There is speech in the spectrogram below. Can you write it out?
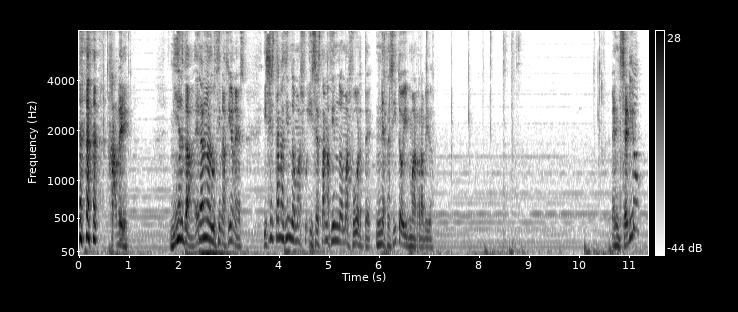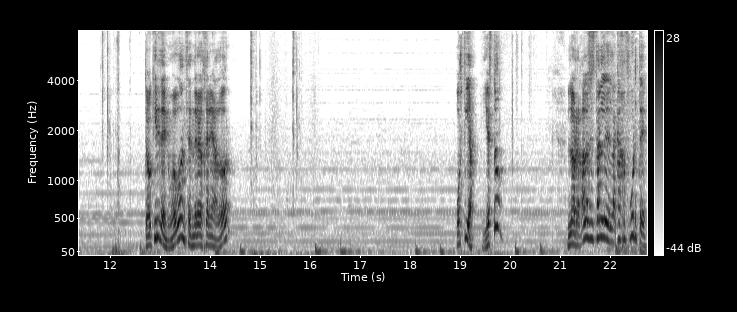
Javi. Mierda, eran alucinaciones. Y se están haciendo más y se están haciendo más fuerte. Necesito ir más rápido. ¿En serio? ¿Tengo que ir de nuevo a encender el generador? ¡Hostia! ¿Y esto? Los regalos están en la caja fuerte.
